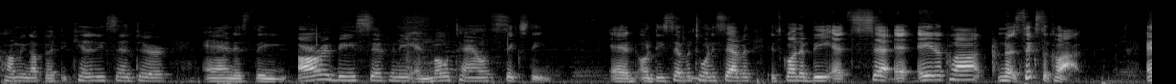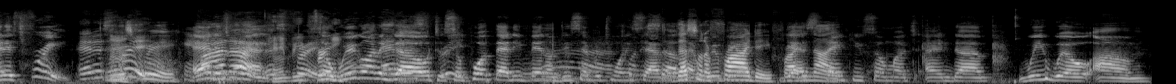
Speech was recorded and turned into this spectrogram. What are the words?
coming up at the Kennedy Center, and it's the R&B Symphony and Motown 60. And on December 27th, it's going to be at set at eight o'clock, no, six o'clock, and it's free. And it's It's free. free. And it's free. It's Can't be free. free. So we're going to And go to support that event on December 27th. That's And on a we'll be Friday, Friday yes, night. Thank you so much. And um, we will um,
